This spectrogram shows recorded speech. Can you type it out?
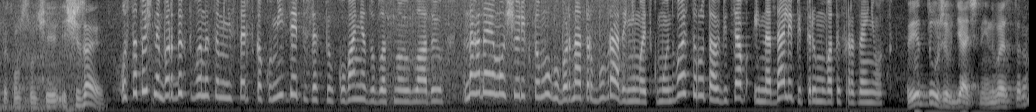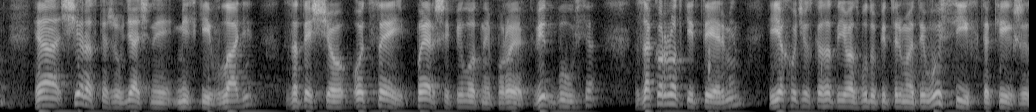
в таком случае исчезает. Остаточний вердикт винесе міністерська комісія після спілкування з обласною владою. Нагадаємо, що рік тому губернатор був радий німецькому інвестору та обіцяв і надалі підтримувати Фразеніус. Я дуже вдячний інвесторам. Я ще раз кажу вдячний міській владі за те, що оцей перший пілотний проєкт відбувся за короткий термін. І я хочу сказати, я вас буду підтримувати в усіх таких же,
